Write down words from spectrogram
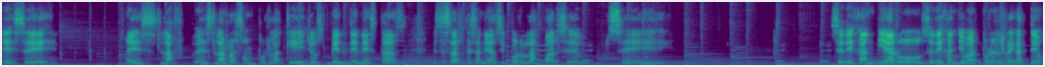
ese es la, es la razón por la que ellos venden estas, estas artesanías y por la cual se, se, se dejan guiar o se dejan llevar por el regateo.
